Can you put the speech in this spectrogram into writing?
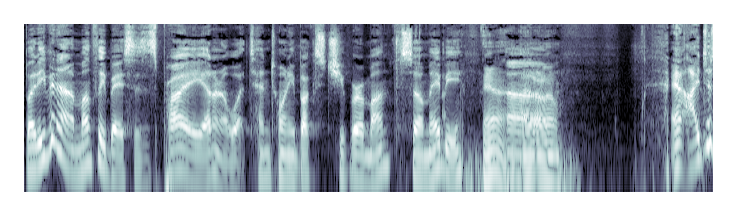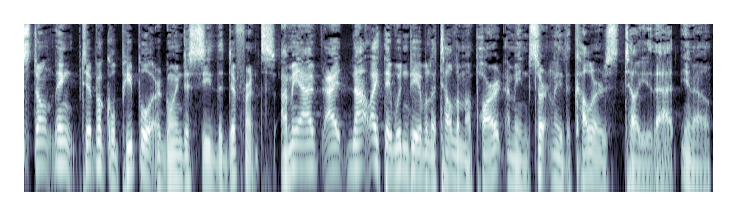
but even on a monthly basis, it's probably, I don't know, what, 10, 20 bucks cheaper a month. So maybe. Yeah. Um, I don't know. And I just don't think typical people are going to see the difference. I mean, I, I not like they wouldn't be able to tell them apart. I mean, certainly the colors tell you that, you know.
